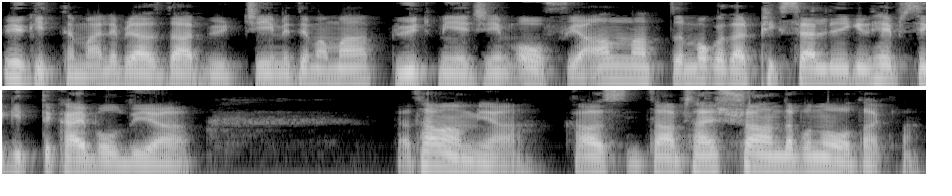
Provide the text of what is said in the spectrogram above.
Büyük ihtimalle biraz daha büyüteceğim dedim ama büyütmeyeceğim. Of ya anlattığım o kadar pikselle ilgili hepsi gitti kayboldu ya. Ya tamam ya kalsın. Tamam sen şu anda buna odaklan.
